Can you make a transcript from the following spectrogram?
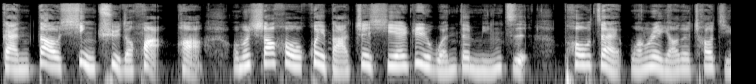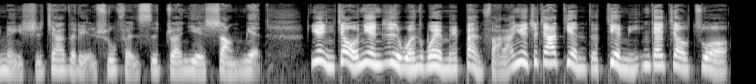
感到兴趣的话，哈，我们稍后会把这些日文的名字 PO 在王瑞瑶的超级美食家的脸书粉丝专页上面。因为你叫我念日文，我也没办法啦。因为这家店的店名应该叫做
